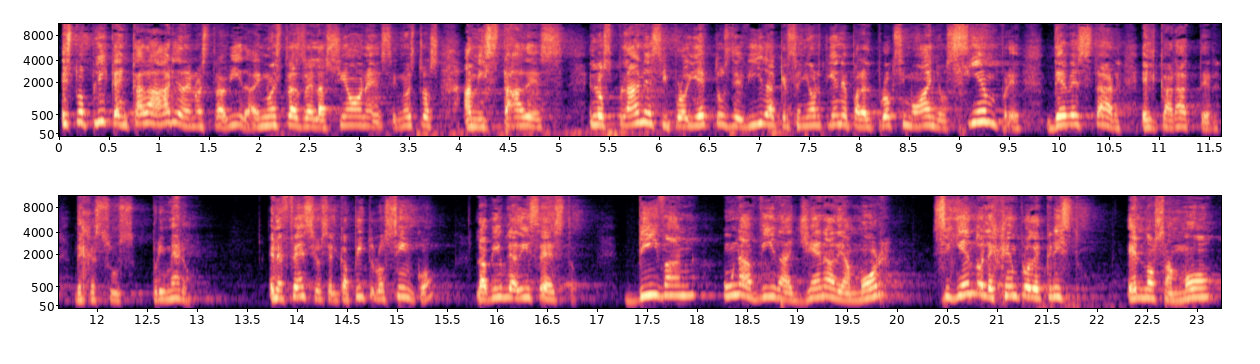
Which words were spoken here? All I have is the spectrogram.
Esto aplica en cada área de nuestra vida, en nuestras relaciones, en nuestras amistades, en los planes y proyectos de vida que el Señor tiene para el próximo año. Siempre debe estar el carácter de Jesús primero. En Efesios, el capítulo 5, la Biblia dice esto, vivan una vida llena de amor, siguiendo el ejemplo de Cristo. Él nos amó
